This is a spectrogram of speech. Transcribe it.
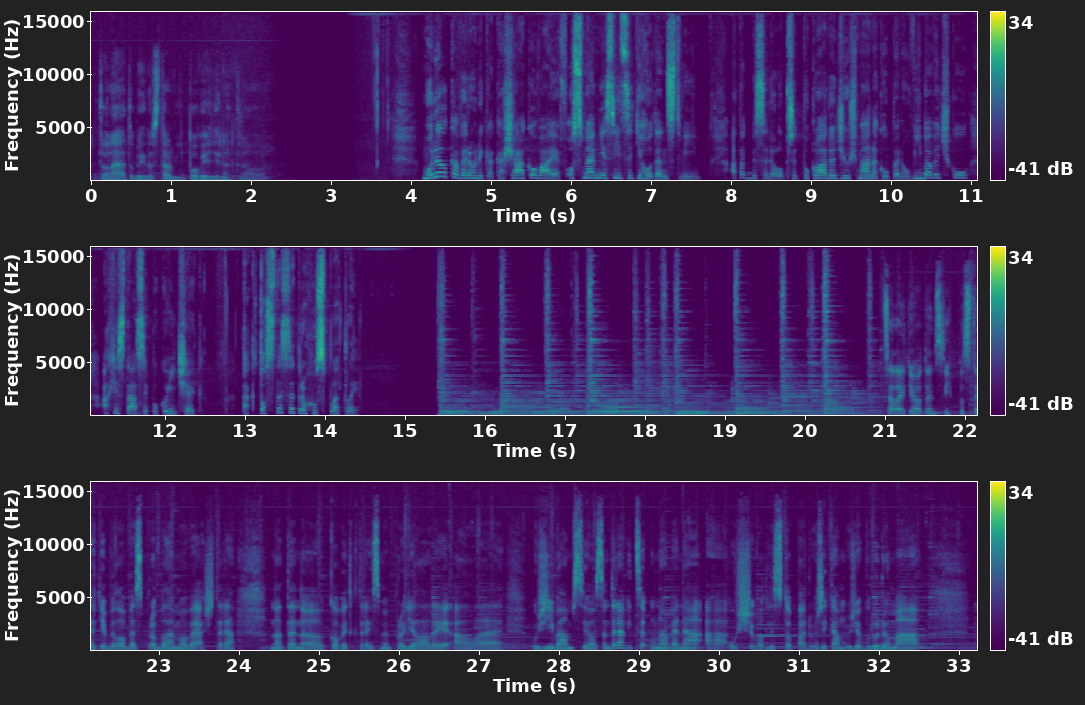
To ne, to bych dostal výpověď hned. No. Modelka Veronika Kašáková je v osmém měsíci těhotenství. A tak by se dalo předpokládat, že už má nakoupenou výbavičku a chystá si pokojíček. Tak to jste se trochu spletli. Celé těhotenství v podstatě bylo bezproblémové, až teda na ten eh, covid, který jsme prodělali, ale užívám si ho. Jsem teda více unavená a už od listopadu říkám, že budu doma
